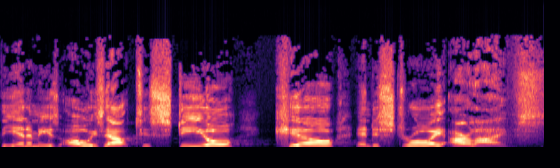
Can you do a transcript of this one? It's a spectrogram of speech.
The enemy is always out to steal, kill, and destroy our lives.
